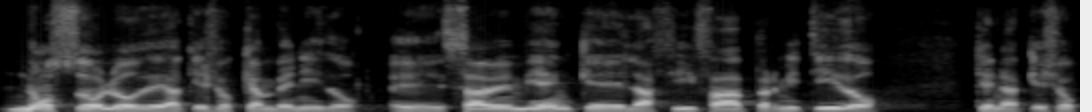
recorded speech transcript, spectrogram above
no solo de aquellos que han venido. Eh, saben bien que la FIFA ha permitido que en aquellos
